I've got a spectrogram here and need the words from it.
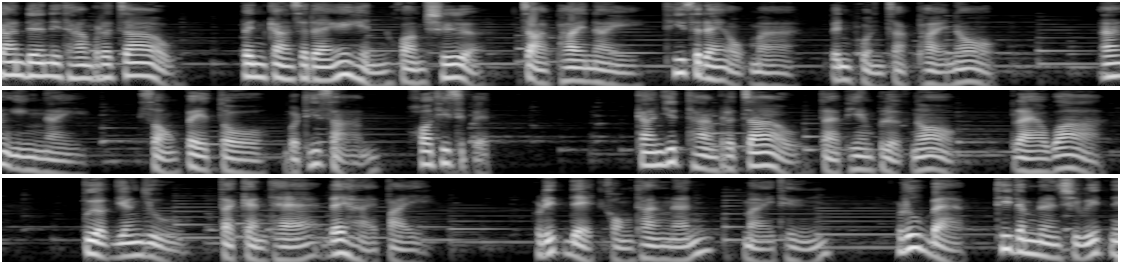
การเดินในทางพระเจ้า เป็นการแสดงให้เห็นความเชื่อจากภายในที่แสดงออกมาเป็นผลจากภายนอก อ้างอิงใน 2 เปโตรบทที่ 3 ข้อที่ 11 การยึดทางพระเจ้าแต่เพียงเปลือกนอก แปลว่า เปลือกยังอยู่แต่แก่นแท้ได้หายไป ฤทธิเดชของทางนั้นหมายถึง รูปแบบที่ดำเนินชีวิตใน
